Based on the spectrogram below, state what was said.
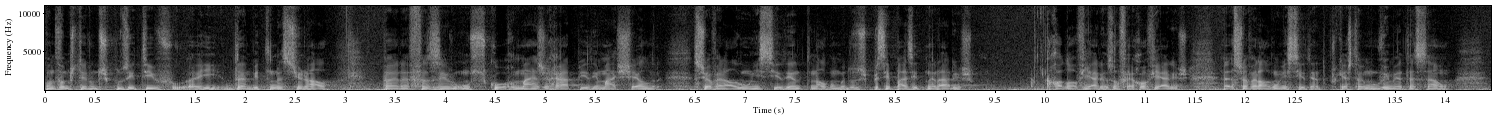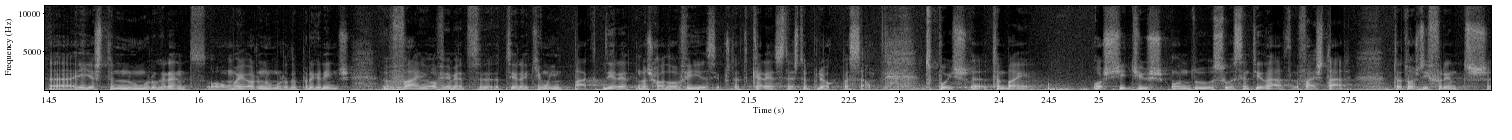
onde vamos ter um dispositivo aí de âmbito nacional para fazer um socorro mais rápido e mais célere se houver algum incidente em algum dos principais itinerários rodoviários ou ferroviários, eh, se houver algum incidente, porque esta movimentação eh, e este número grande ou maior número de peregrinos vai, obviamente, ter aqui um impacto direto nas rodovias e, portanto, carece desta preocupação. Depois, eh, também aos sítios onde a sua santidade vai estar, portanto, aos diferentes uh,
